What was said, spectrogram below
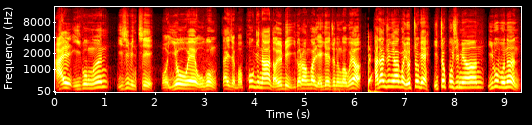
R20은 20인치 뭐 255에 50 사이즈 뭐 폭이나 넓이 이런 걸 얘기해 주는 거고요. 가장 중요한 건 이쪽에 이쪽 보시면 이 부분은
